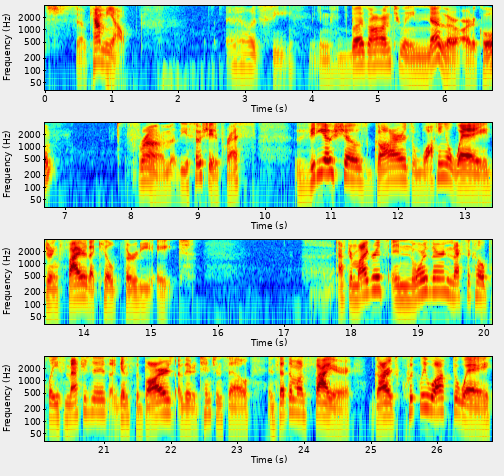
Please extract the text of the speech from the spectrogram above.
So count me out. Uh, let's see. We can buzz on to another article from the Associated Press. Video shows guards walking away during fire that killed 38. Uh, after migrants in northern Mexico placed mattresses against the bars of their detention cell and set them on fire, guards quickly walked away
